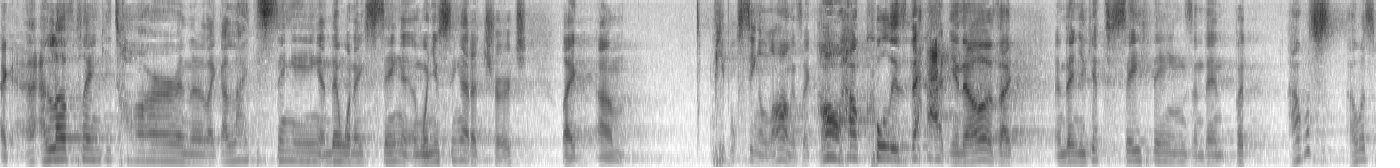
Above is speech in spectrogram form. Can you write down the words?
like I love playing guitar, and they're like, I like singing. And then when I sing, and when you sing at a church, like, um, people sing along. It's like, oh, how cool is that? You know, it's like, and then you get to say things, and then, but I was, I was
